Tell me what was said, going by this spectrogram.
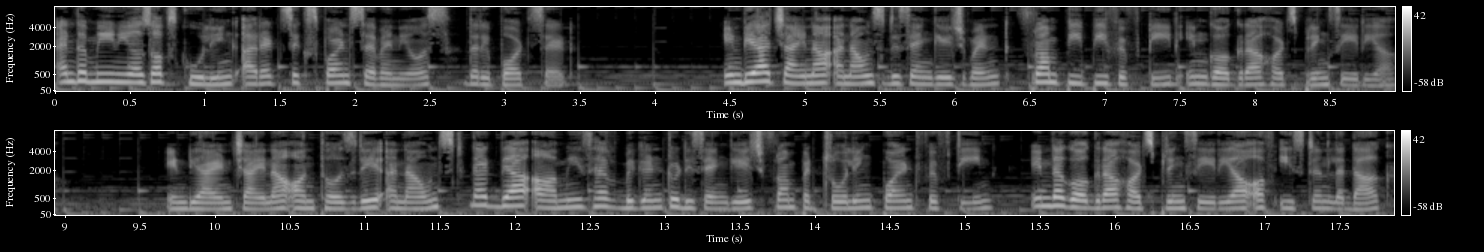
and the mean years of schooling are at 6.7 years, the report said. India China announced disengagement from PP15 in Gogra Hot Springs area. India and China on Thursday announced that their armies have begun to disengage from patrolling point 15 in the Gogra Hot Springs area of eastern Ladakh,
